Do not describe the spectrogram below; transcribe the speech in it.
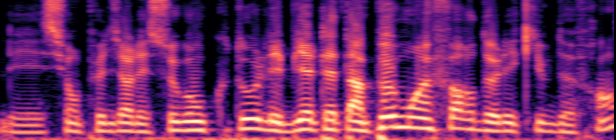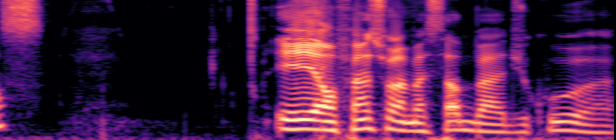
les si on peut dire, les seconds couteaux, les biathlètes un peu moins forts de l'équipe de France. Et enfin, sur la Mastard, bah, du coup, euh,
